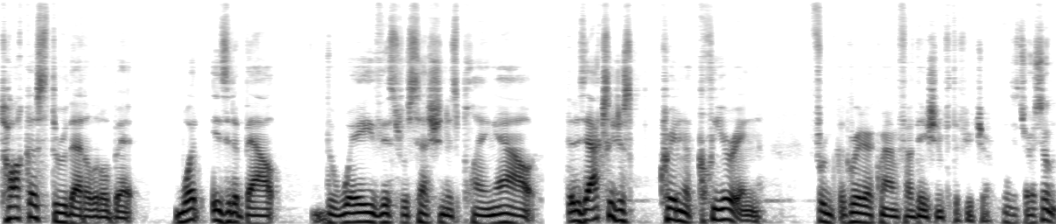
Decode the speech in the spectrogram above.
talk us through that a little bit. What is it about the way this recession is playing out that is actually just creating a clearing for a greater economic foundation for the future? That's right. So,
